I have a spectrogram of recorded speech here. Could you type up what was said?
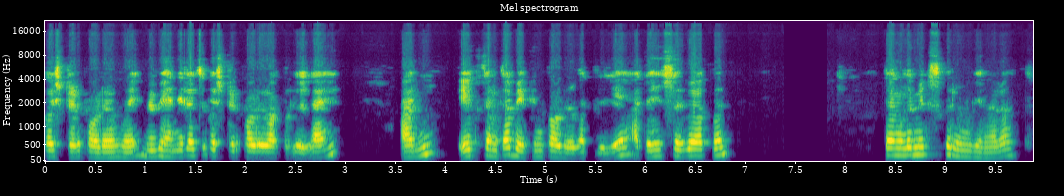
कस्टर्ड पावडरमुळे. मी व्हॅनिलाचं कस्टर्ड पावडर वापरलेलं आहे. आणि एक चमचा बेकिंग पावडर घातलेली आहे. आता हे सगळं आपण चांगलं मिक्स करून घेणार आहोत.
